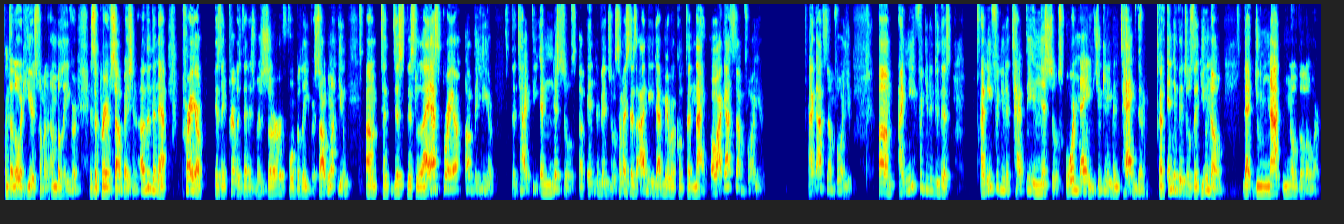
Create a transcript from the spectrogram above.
the Lord hears from an unbeliever is a prayer of salvation. Other than that, prayer is a privilege that is reserved for believers. So I want you um, to this this last prayer of the year to type the initials of individuals. Somebody says, "I need that miracle tonight." Oh, I got something for you. I got something for you. Um, I need for you to do this. I need for you to type the initials or names. You can even tag them of individuals that you know that do not know the Lord.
